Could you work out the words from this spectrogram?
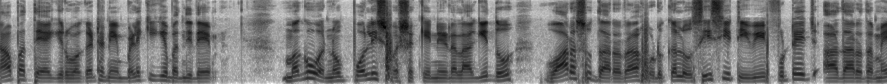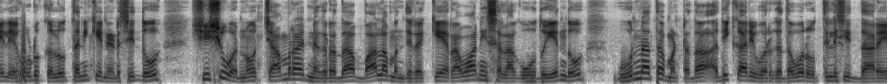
ನಾಪತ್ತೆಯಾಗಿರುವ ಘಟನೆ ಬೆಳಕಿಗೆ ಬಂದಿದೆ. ಮಗುವನ್ನು ಪೊಲೀಸ್ ವಶಕ್ಕೆ ನೀಡಲಾಗಿದ್ದು, ವಾರಸುದಾರರ ಹುಡುಕಲು ಸಿಸಿಟಿವಿ ಫುಟೇಜ್ ಆಧಾರದ ಮೇಲೆ ಹುಡುಕಲು ತನಿಖೆ ನಡೆಸಿದ್ದು, ಶಿಶುವನ್ನು ಚಾಮರಾಜನಗರದ ಬಾಲಮಂದಿರಕ್ಕೆ ರವಾನಿಸಲಾಗುವುದು ಎಂದು ಉನ್ನತ ಮಟ್ಟದ ಅಧಿಕಾರಿ ವರ್ಗದವರು ತಿಳಿಸಿದ್ದಾರೆ.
